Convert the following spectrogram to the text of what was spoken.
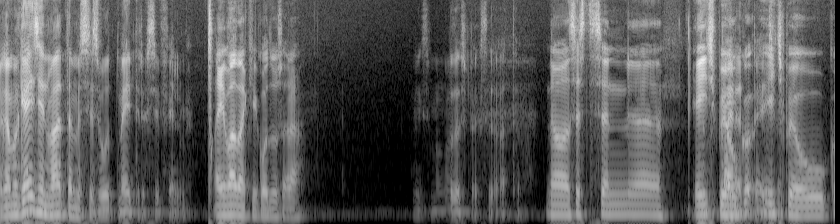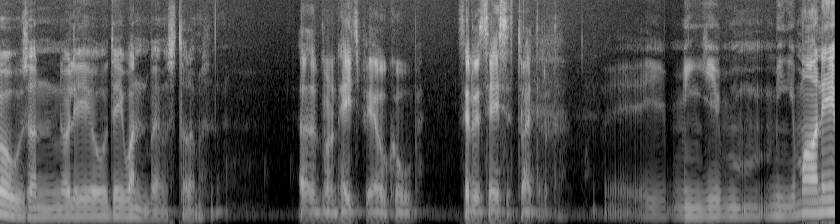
aga ma käisin vaatamas siis uut Matrixi filmi. ei, vaadake kodus ära. miks ma kodus peaks seda vaatama? no sest see on eh, HBO, HBO Go-s on, oli ju day one põhimõtteliselt olemas. mul on HBO Go, see oli vist Eestis toetatud mingi, mingi maani,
